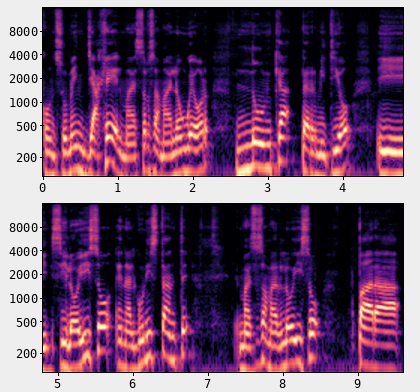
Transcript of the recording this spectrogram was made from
consumen yagé. El maestro Samael Weor nunca permitió y si lo hizo en algún instante, el maestro Samael lo hizo para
